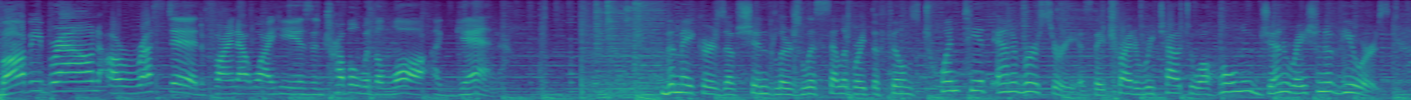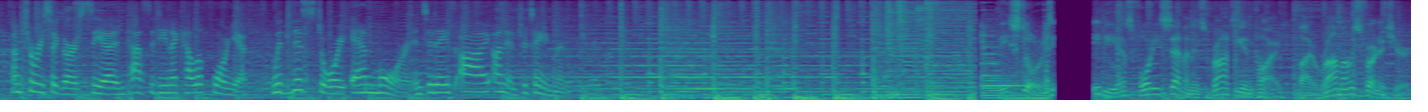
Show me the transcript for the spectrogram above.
Bobby Brown arrested. Find out why he is in trouble with the law again. The makers of Schindler's List celebrate the film's 20th anniversary as they try to reach out to a whole new generation of viewers. I'm Teresa Garcia in Pasadena, California, with this story and more in today's Eye on Entertainment. These stories. CBS 47 is brought to you in part by Ramos Furniture.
